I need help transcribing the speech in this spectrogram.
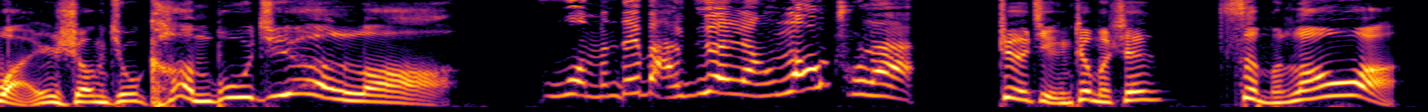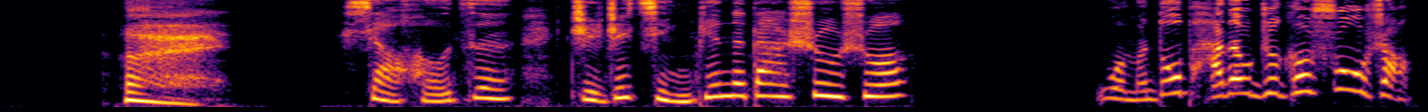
晚上就看不见了。我们得把月亮捞出来。这井这么深，怎么捞啊？唉，小猴子指着井边的大树说：“我们都爬到这棵树上。”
